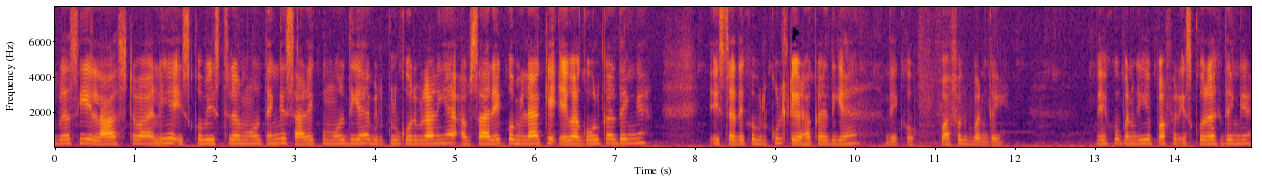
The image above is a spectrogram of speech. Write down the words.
बस ये लास्ट वाली है, इसको भी इस तरह मोड़ देंगे। सारे को मोड़ दिया है, बिल्कुल गोल बनानी है। अब सारे को मिला के एक बार गोल कर देंगे। इस तरह देखो, बिल्कुल टेढ़ा कर दिया है। देखो परफेक्ट बन गई। देखो बन गई है परफेक्ट इसको रख देंगे।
